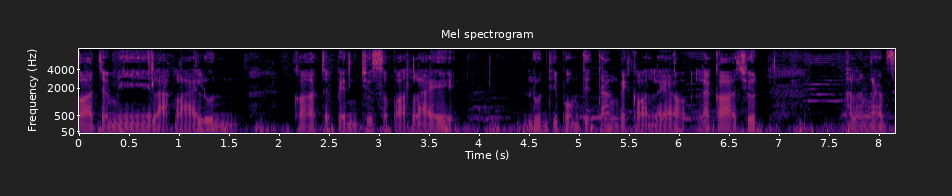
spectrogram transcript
ก็จะมีหลากหลายรุ่น ก็จะเป็นชุดสปอตไลท์รุ่นที่ผมติดตั้งไปก่อนแล้ว และก็ชุดพลังงานแส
